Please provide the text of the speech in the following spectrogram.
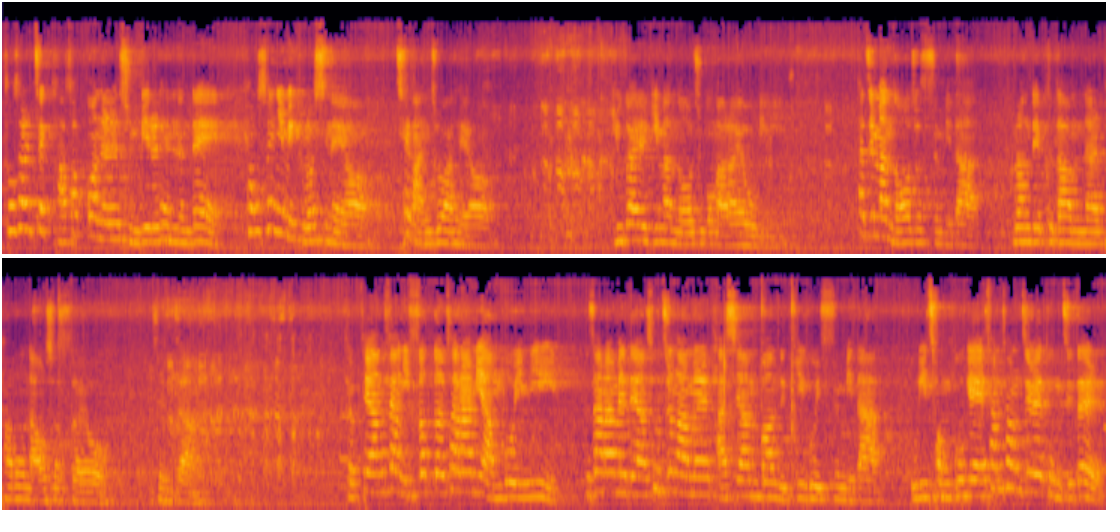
소설책 다섯 권을 준비를 했는데 형수님이 그러시네요. 책 안 좋아해요. 육아일기만 넣어주고 말아요 우리. 하지만 넣어줬습니다. 그런데 그 다음날 바로 나오셨어요. 젠장. 곁에 항상 있었던 사람이 안 보이니 그 사람에 대한 소중함을 다시 한번 느끼고 있습니다. 우리 전국의 삼성지회 동지들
